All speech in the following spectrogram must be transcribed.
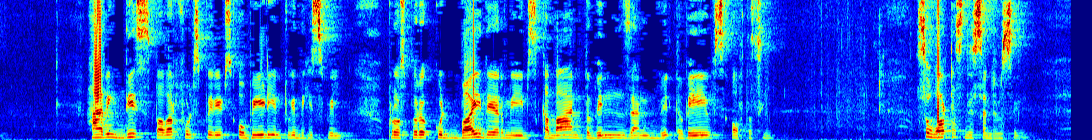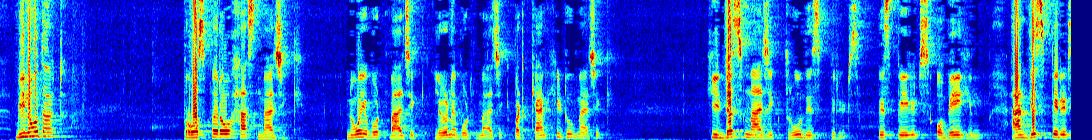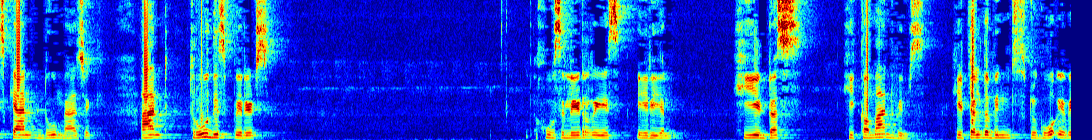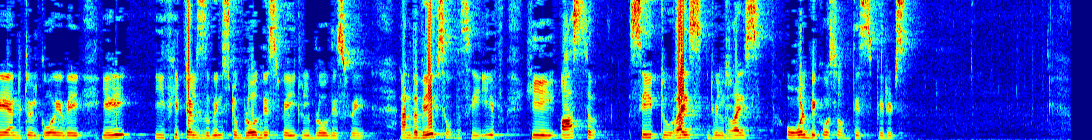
Having these powerful spirits obedient to his will, Prospero could by their means command the winds and the waves of the sea. So, what does this sentence say? We know that Prospero has magic, know about magic, learn about magic, but can he do magic? He does magic through these spirits. These spirits obey him, and these spirits can do magic. And through these spirits, whose leader is Ariel, he does, he command winds. He tell the winds to go away and it will go away. He, if he tells the winds to blow this way, it will blow this way. And the waves of the sea, if he asks the sea to rise, it will rise. All because of these spirits.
